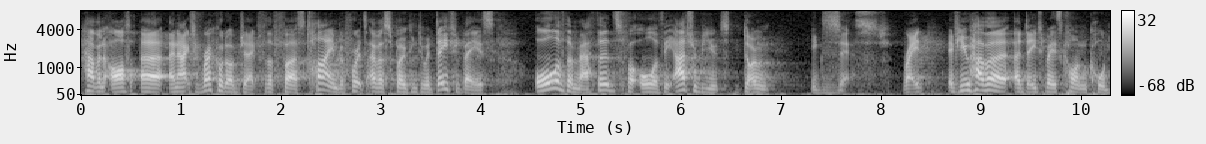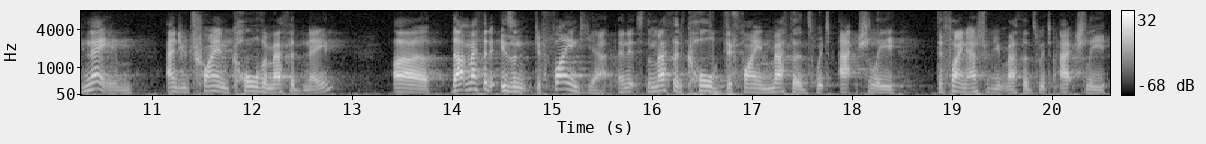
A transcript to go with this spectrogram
have an, uh, an active record object for the first time before it's ever spoken to a database, all of the methods for all of the attributes don't exist, right? If you have a, a database column called name, and you try and call the method name, uh, that method isn't defined yet, and it's the method called define methods which actually, define attribute methods which actually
